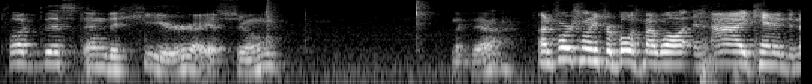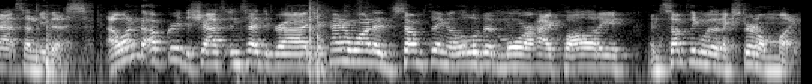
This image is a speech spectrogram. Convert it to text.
plug this into here, I assume. Like that. Unfortunately for both my wallet and I, Canon did not send me this. I wanted to upgrade the shots inside the garage. I kind of wanted something a little bit more high quality and something with an external mic.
